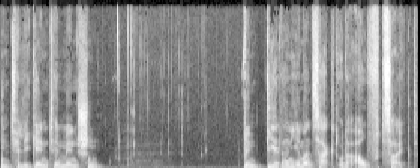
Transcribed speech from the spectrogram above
intelligente Menschen. wenn dir dann jemand sagt oder aufzeigt,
